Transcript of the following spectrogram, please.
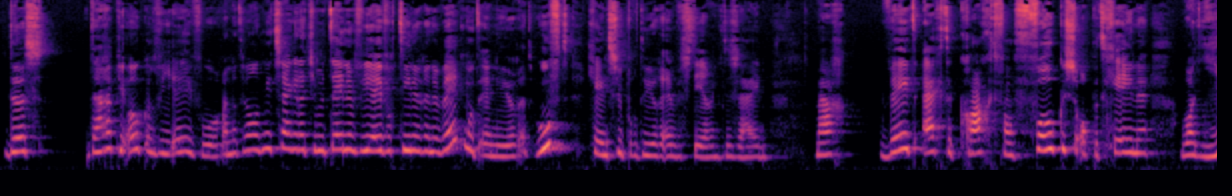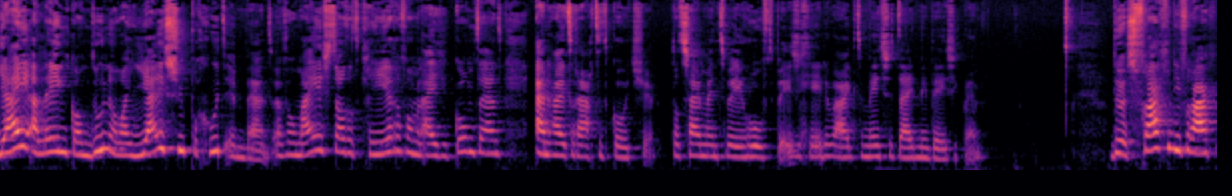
Dus daar heb je ook een VA voor. En dat wil niet zeggen dat je meteen een VA voor 10 uur in de week moet inhuren. Het hoeft geen super dure investering te zijn. Maar weet echt de kracht van focussen op hetgene wat jij alleen kan doen en waar jij super goed in bent. En voor mij is dat het creëren van mijn eigen content en uiteraard het coachen. Dat zijn mijn twee hoofdbezigheden waar ik de meeste tijd mee bezig ben. Dus vraag je die vraag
